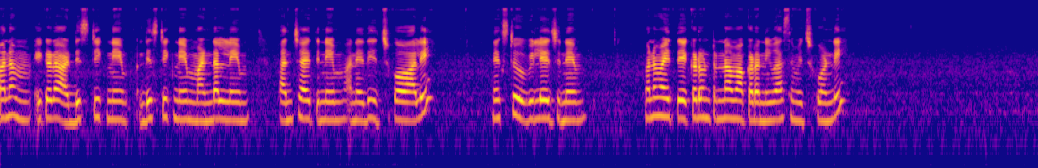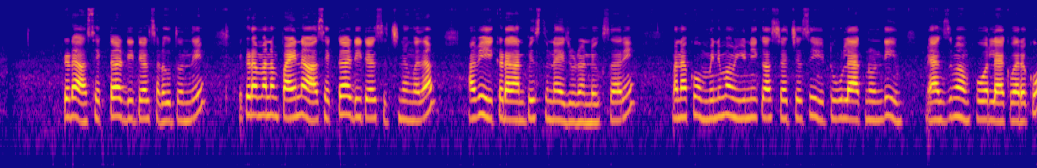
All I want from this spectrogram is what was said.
మనం ఇక్కడ district name district name mandal name panchayat name అనేది ఇచ్చుకోవాలి. నెక్స్ట్ విలేజ్ నేమ్ మనమైతే ఎక్కడ ఉంటున్నామో అక్కడ నివాసం ఇచ్చుకోండి. ఇక్కడ సెక్టార్ డీటెయిల్స్ అడుగుతుంది. ఇక్కడ మనం పైన సెక్టార్ డీటెయిల్స్ ఇచ్చినాం కదా అవి ఇక్కడ కనిపిస్తున్నాయి చూడండి ఒకసారి. మనకు మినిమం యూనిక్ కాస్ట్ వచ్చేసి టూ ల్యాక్ నుండి మ్యాక్సిమం ఫోర్ ల్యాక్ వరకు.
